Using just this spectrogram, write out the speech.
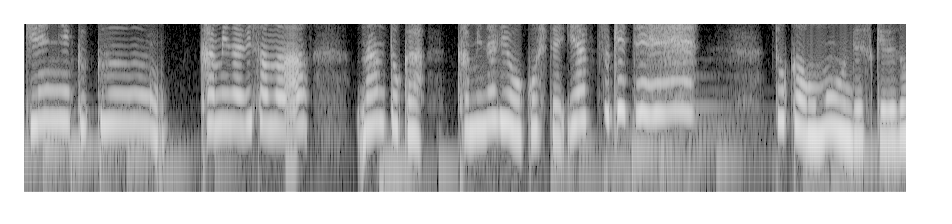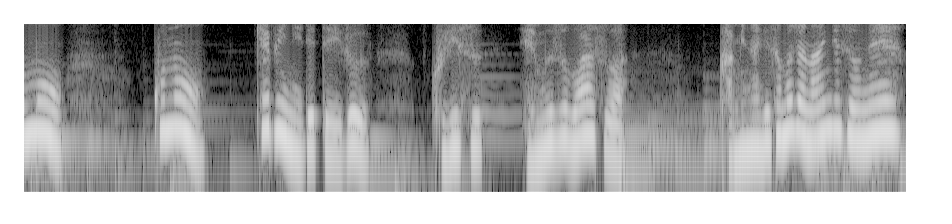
筋肉くん、雷様、なんとか雷を起こしてやっつけてとか思うんですけれども、このキャビンに出ているクリス・ヘムズワースは雷様じゃないんですよね。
